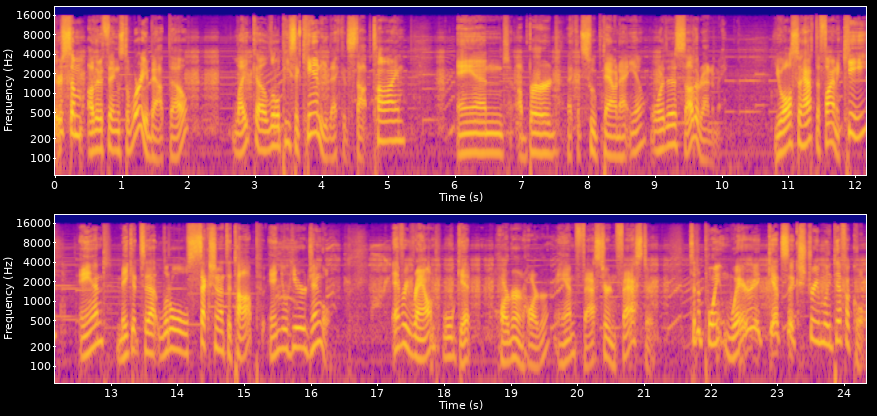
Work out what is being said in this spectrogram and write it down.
There's some other things to worry about, though, like a little piece of candy that could stop time, and a bird that could swoop down at you, or this other enemy. You also have to find a key and make it to that little section at the top, and you'll hear a jingle. Every round will get harder and harder and faster and faster to the point where it gets extremely difficult.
